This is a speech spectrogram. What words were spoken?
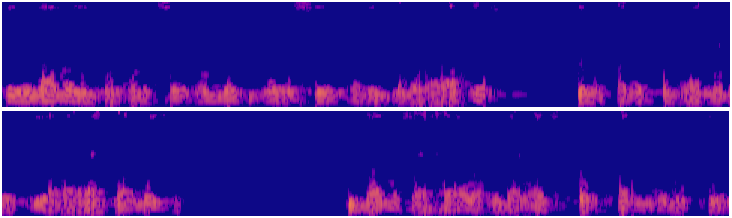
firmamos la interconexión con México de 120 megavatios que nos estamos comprando energía barata a México. Y vamos a dejar a Guatemala exportando energía.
